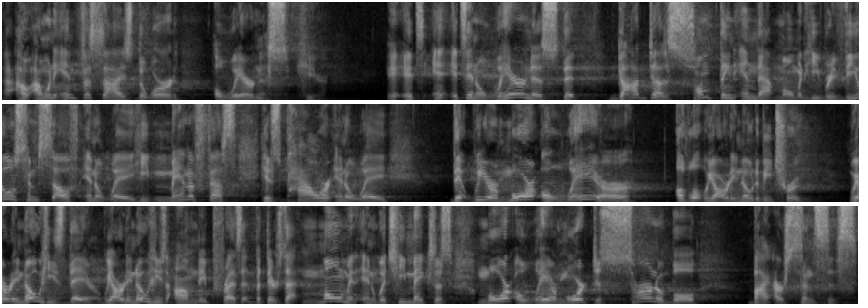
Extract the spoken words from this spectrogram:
I, I want to emphasize the word awareness here. It's, it's an awareness that God does something in that moment. He reveals himself in a way, he manifests his power in a way that we are more aware of what we already know to be true. We already know he's there. We already know he's omnipresent, but there's that moment in which he makes us more aware, more discernible by our senses.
